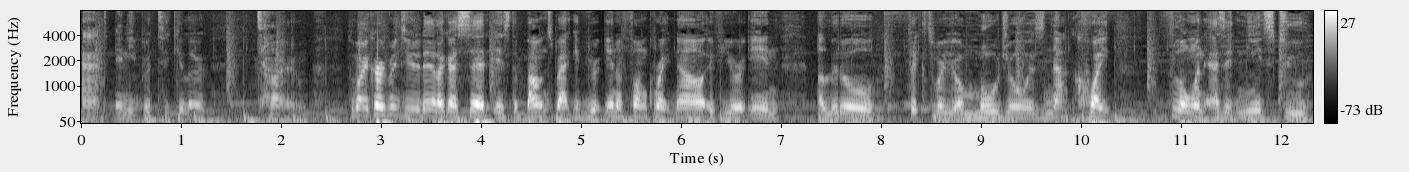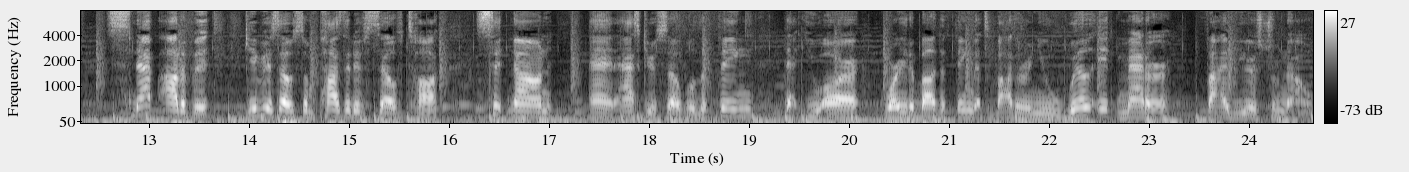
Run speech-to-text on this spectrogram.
at any particular time. So, my encouragement to you today, like I said, is to bounce back. If you're in a funk right now, if you're in a little fix where your mojo is not quite flowing as it needs to, snap out of it, give yourself some positive self talk, sit down and ask yourself, well, the thing that you are worried about, the thing that's bothering you, will it matter five years from now?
